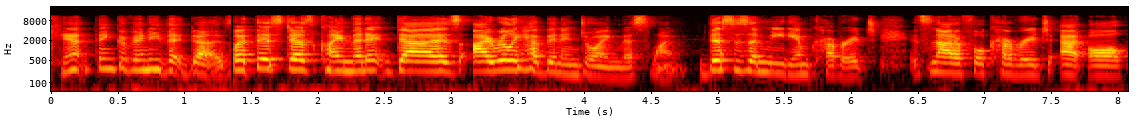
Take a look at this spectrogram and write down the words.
can't think of any that does, but this does claim that it does. I really have been enjoying this one. This is a medium coverage. It's not a full coverage at all.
